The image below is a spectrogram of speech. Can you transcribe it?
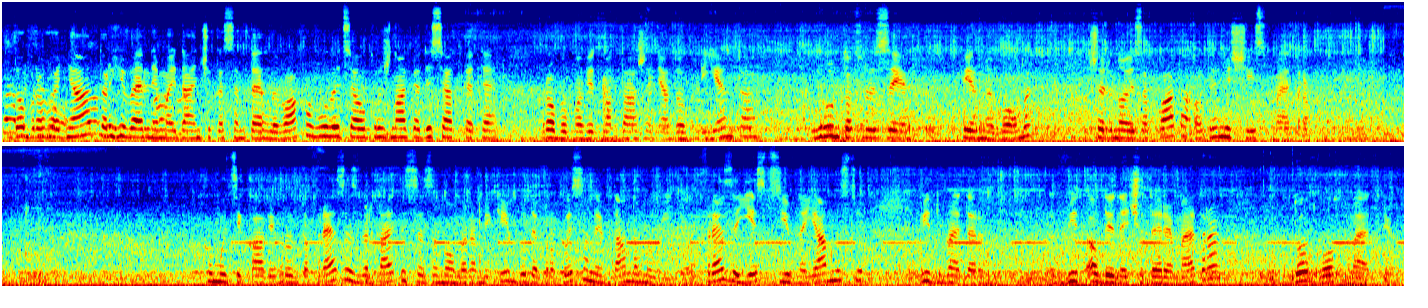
Доброго дня, торгівельний майданчик СМТ ем Гливаха, вулиця Окружна, 55. Робимо відвантаження до клієнта. Ґрунтофрези фірми Бомик шириною захвата 1,6 метра. Кому цікаві ґрунтофрези, звертайтеся за номером, який буде прописаний в даному відео. Фрези є всі в наявності від метр від 1,4 метра до 2 метрів.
